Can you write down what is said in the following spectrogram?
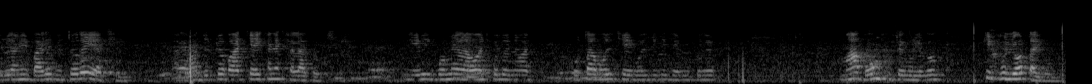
এবার আমি বাড়ির ভেতরেই আছি। আর আমার দুটো বাচ্চা এখানে খেলা করছে। এই বোমের আওয়াজ করল না কোথা বলছে বলছে কি যেমন করে মা বোম ফুটে গেলো গো। কী হলো? তাই বলছে।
